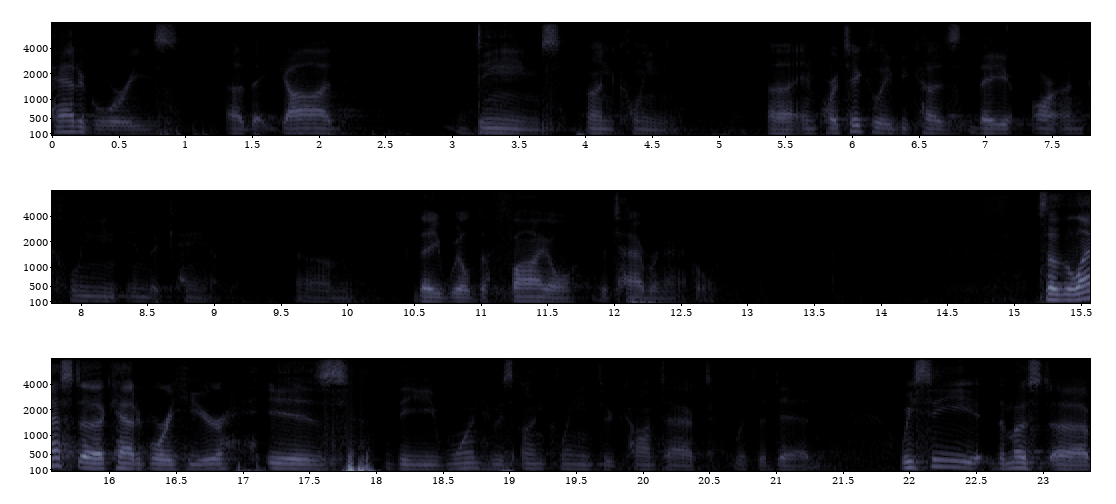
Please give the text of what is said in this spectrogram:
categories uh, that God deems unclean, uh, and particularly because they are unclean in the camp. Um, they will defile the tabernacle. So, the last uh, category here is the one who is unclean through contact with the dead. We see the most uh,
